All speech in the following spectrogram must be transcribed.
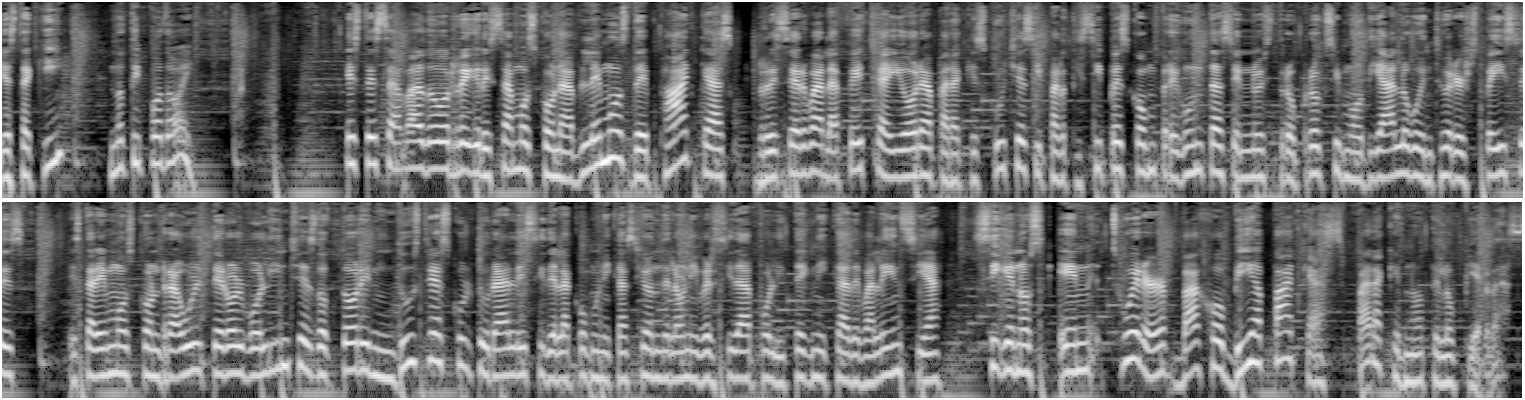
Y hasta aquí, no tipo doy. Este sábado regresamos con Hablemos de Podcast. Reserva la fecha y hora para que escuches y participes con preguntas en nuestro próximo diálogo en Twitter Spaces. Estaremos con Raúl Terol Bolinches, doctor en Industrias Culturales y de la Comunicación de la Universidad Politécnica de Valencia. Síguenos en Twitter bajo Vía Podcast para que no te lo pierdas.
